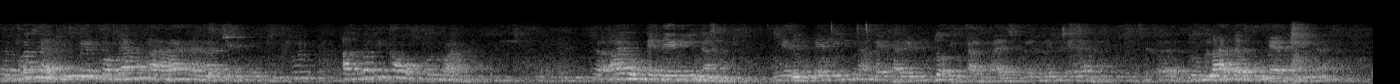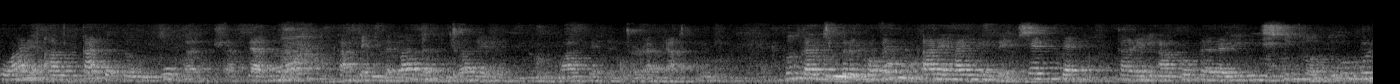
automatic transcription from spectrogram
uh, Constantin Brâcovean arată în aceste picturi aproape ca o coloană. 2014-lea, ă, dublată cu vergină, oare aruncată de un cufăr și aseamănă ca se însăbată picioarele frumoase de curatea. Sunt Alcim Brâncoveanu are haine decente, care îi acoperă liniștit tot trupul,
